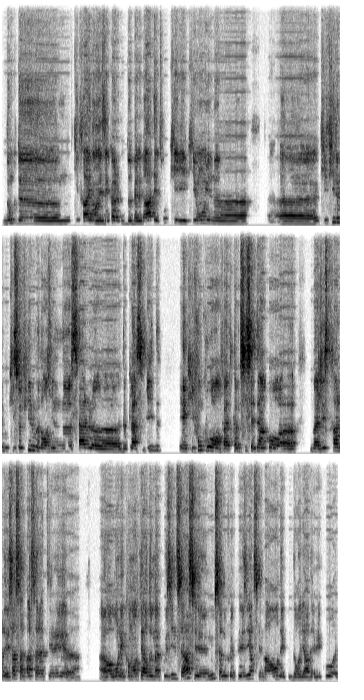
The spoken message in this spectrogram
donc de, qui travaillent dans les écoles de Belgrade et tout, qui, ont une euh, euh, qui filment, qui se filment dans une salle de classe vide et qui font cours en fait, comme si c'était un cours magistral. Et ça, ça passe à la télé Alors bon, les commentaires de ma cousine, c'est ah, c'est nous, ça nous fait plaisir, c'est marrant de regarder les cours et.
